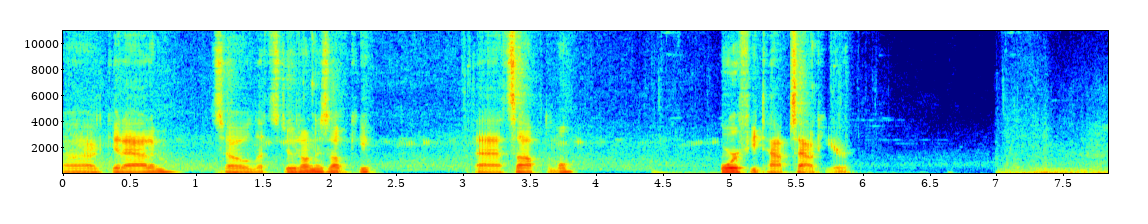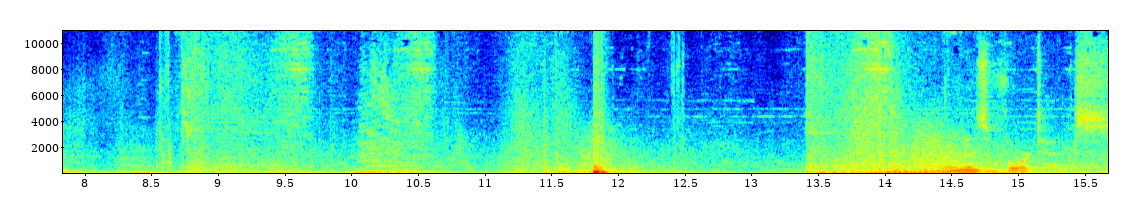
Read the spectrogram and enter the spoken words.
uh, get at him. So let's do it on his upkeep. That's optimal. Or if he taps out here. Vortex.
